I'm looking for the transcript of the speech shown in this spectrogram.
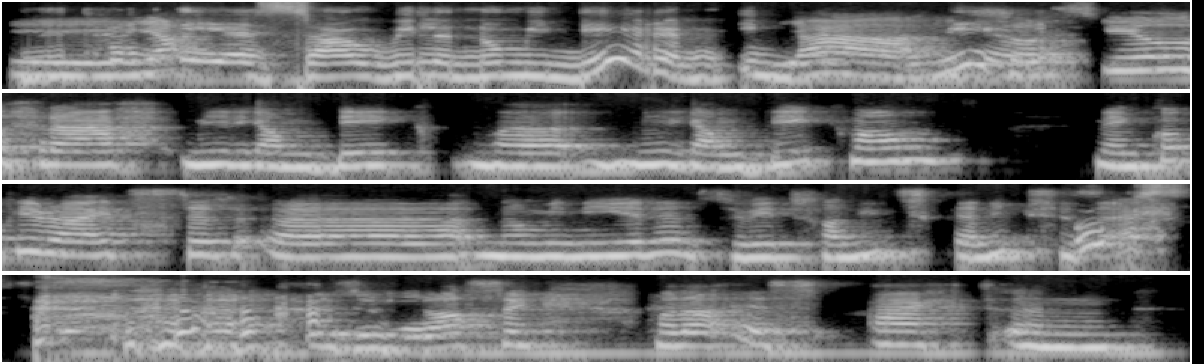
netwerk ja. die je zou willen nomineren? In ja, ik zou heel graag Mirjam, Beek, Mirjam Beekman mijn copywriter uh, nomineren. Ze weet van niets, ik heb niks gezegd. dat is een verrassing. Maar dat is echt een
